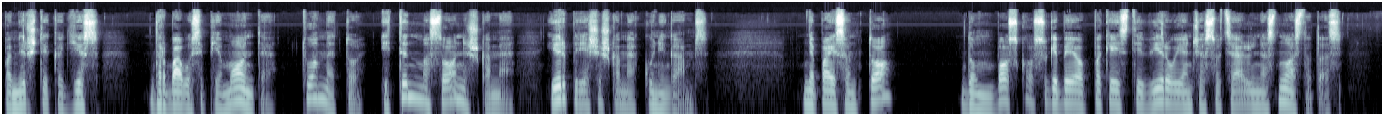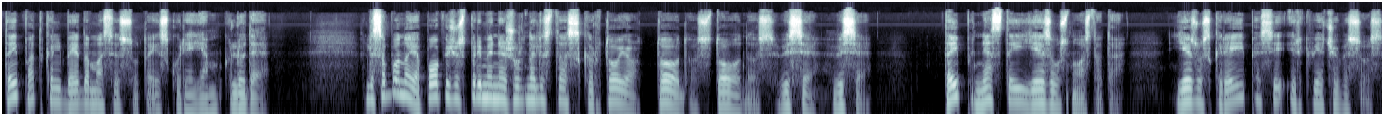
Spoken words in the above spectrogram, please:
pamiršti, kad jis darbavosi Piemonte, tuo metu itin masoniškame ir priešiškame kunigams. Nepaisant to, Dombosko sugebėjo pakeisti vyraujančias socialinės nuostatas, taip pat kalbėdamasi su tais, kurie jam kliudė. Lisabonoje popiežius priminė žurnalistas, kartojo todos, todos, visi, visi. Taip, nes tai Jėzaus nuostata. Jėzus kreipiasi ir kviečia visus,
